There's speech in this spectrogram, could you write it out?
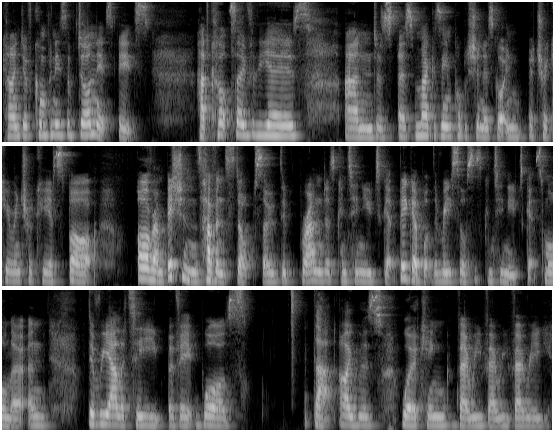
kind of companies have done. It's it's had cuts over the years, and as as magazine publishing has got in a trickier and trickier spot, our ambitions haven't stopped. So the brand has continued to get bigger, but the resources continue to get smaller. And the reality of it was that I was working very, very, very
